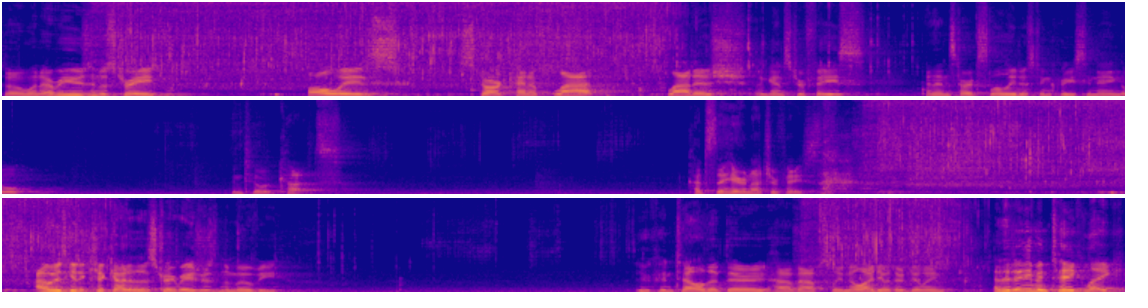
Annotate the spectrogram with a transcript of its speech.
So whenever you're using a straight, always start kind of flat, flattish against your face, and then start slowly just increasing angle until it cuts. Cuts the hair, not your face. I always get a kick out of the straight razors in the movie. you can tell that they have absolutely no idea what they're doing. And they didn't even take like,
